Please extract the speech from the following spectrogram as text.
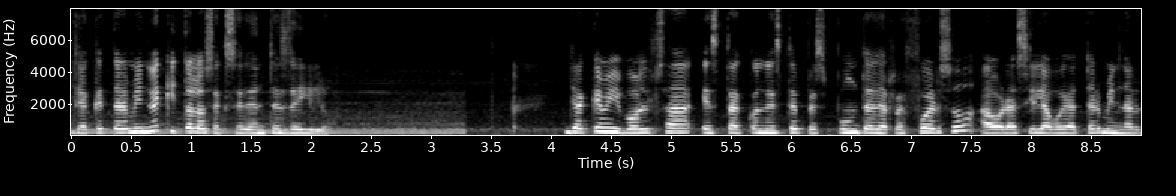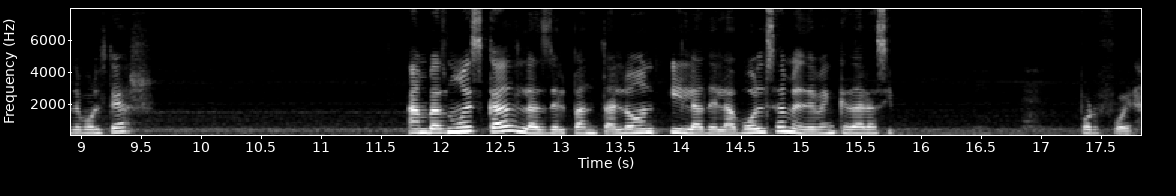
Ya que terminé quito los excedentes de hilo. Ya que mi bolsa está con este pespunte de refuerzo, ahora sí la voy a terminar de voltear. Ambas muescas, las del pantalón y la de la bolsa, me deben quedar así por fuera.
